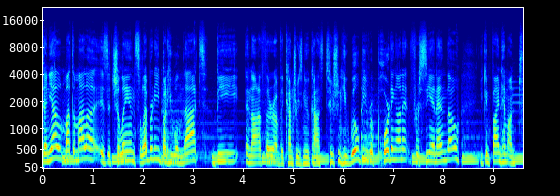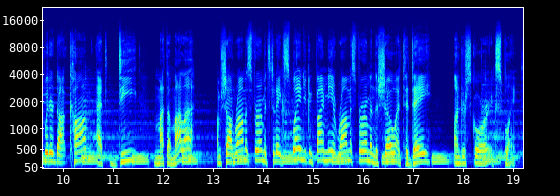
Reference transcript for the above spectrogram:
Daniel Matamala is a Chilean celebrity, but he will not be an author of the country's new constitution. He will be reporting on it for CNN, though. You can find him on twitter.com at dmatamala. I'm Sean Rameswaram. It's Today Explained. You can find me at Rameswaram and the show at today underscore explained.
